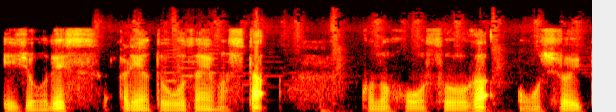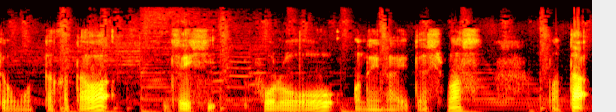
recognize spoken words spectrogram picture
以上です。ありがとうございました。この放送が面白いと思った方は、ぜひフォローをお願いいたします。また、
